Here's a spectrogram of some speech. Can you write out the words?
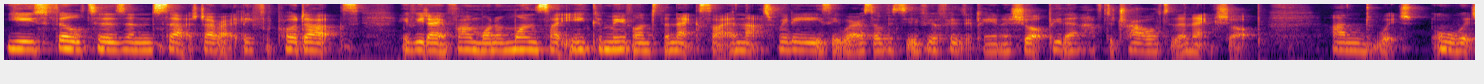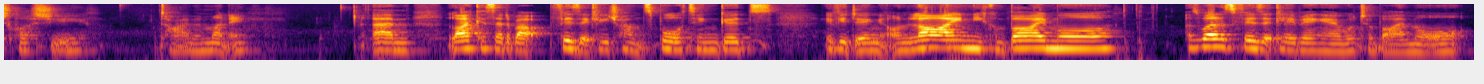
Use filters and search directly for products. If you don't find one on one site, you can move on to the next site, and that's really easy. Whereas, obviously, if you're physically in a shop, you then have to travel to the next shop, and which all which costs you time and money. Um, like I said about physically transporting goods, if you're doing it online, you can buy more, as well as physically being able to buy more.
